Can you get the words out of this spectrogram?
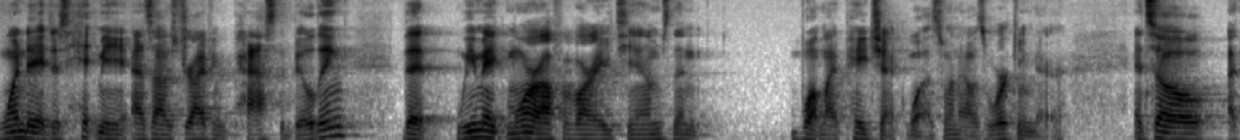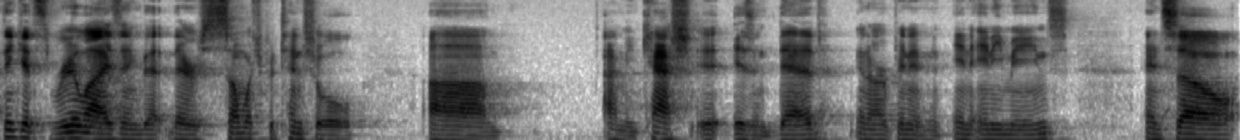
one day it just hit me as I was driving past the building that we make more off of our ATMs than what my paycheck was when I was working there. And so I think it's realizing that there's so much potential. Um, I mean, cash isn't dead, in our opinion, in, any means. And so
